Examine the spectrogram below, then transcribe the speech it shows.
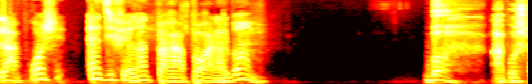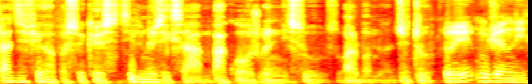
l'approche est différente par rapport à l'album? Bon, approche là différent parce que style musique ça pas quoi rejoindre ni sous sous album là du tout. Oui, mon jeune lit.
